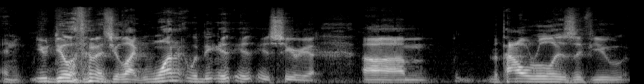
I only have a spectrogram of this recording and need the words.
and you deal with them as you like. One would be is, is Syria. Um, the Powell rule is if you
